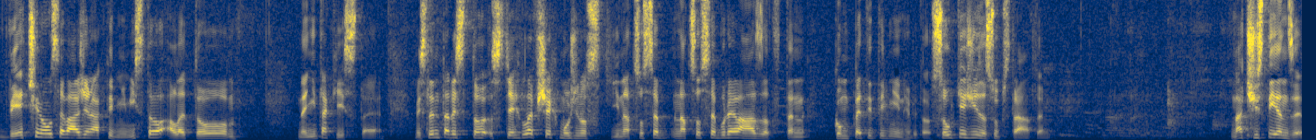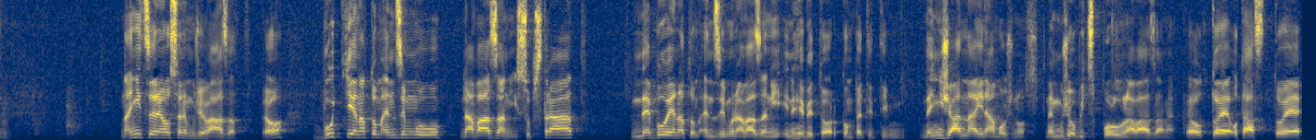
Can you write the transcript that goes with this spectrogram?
Většinou se váže na aktivní místo, ale to není tak jisté. Myslím tady z, to, z těchto všech možností, na co, se, na co se bude vázat ten kompetitivní inhibitor. Soutěží se substrátem. Na čistý enzym. Na nic jiného se nemůže vázat. Jo? buď je na tom enzymu navázaný substrát, nebo je na tom enzymu navázaný inhibitor kompetitivní. Není žádná jiná možnost. Nemůžou být spolu navázané. Jo? To, je otáz, to, je,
